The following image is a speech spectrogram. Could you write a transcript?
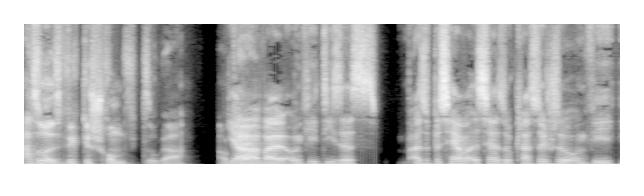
Ach so, es wird geschrumpft sogar. Okay. Ja, weil irgendwie dieses, also bisher ist ja so klassisch so irgendwie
